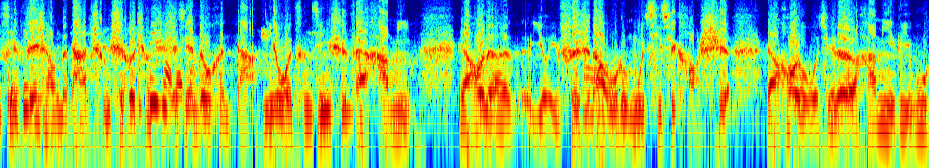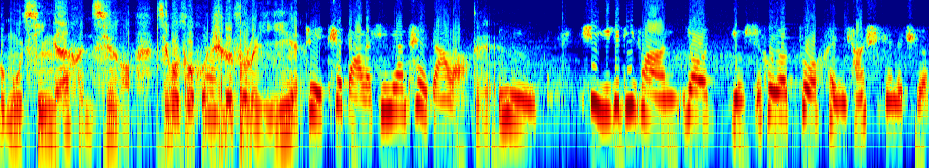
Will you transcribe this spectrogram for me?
所以非常的大，城市和城市之间都很大。因为我曾经是在哈密，然后呢，有一次是到乌鲁木齐去考试，然后我觉得哈密离乌鲁木齐应该很近了，结果坐火车坐了一夜。对，太大了，新疆太大了。对，嗯，去一个地方要有时候要坐很长时间的车，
